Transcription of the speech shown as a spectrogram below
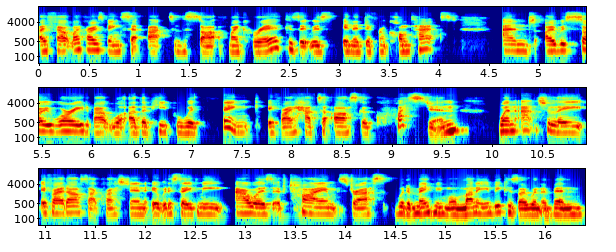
I felt like I was being set back to the start of my career because it was in a different context. And I was so worried about what other people would think if I had to ask a question when actually if i'd asked that question it would have saved me hours of time stress would have made me more money because i wouldn't have been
